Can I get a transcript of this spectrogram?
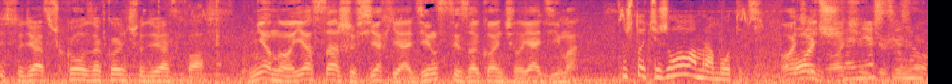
из студентской школы закончил 9 класс. Не, ну я старше всех, я 11 закончил, я Дима. Ну что, тяжело вам работать? Очень, Очень. очень тяжело. тяжело.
